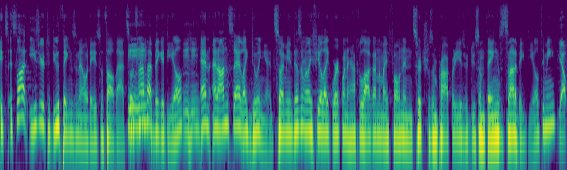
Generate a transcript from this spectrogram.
it's it's a lot easier to do things nowadays with all that. So it's Mm-hmm. not that big a deal. And and honestly I like doing it. So I mean it doesn't really feel like work when I have to log onto my phone and search for some properties or do some things. It's not a big deal to me. Yep.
